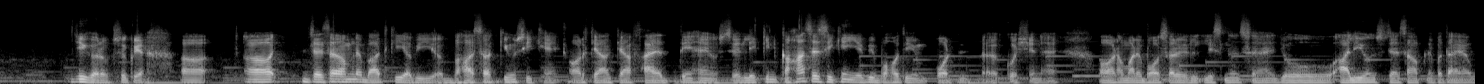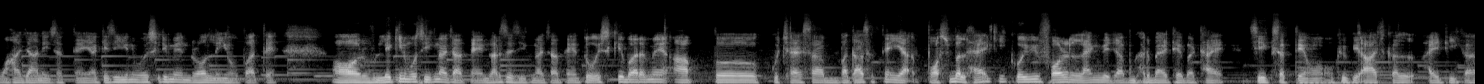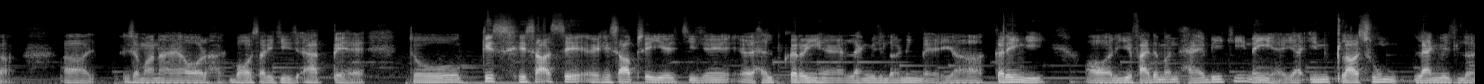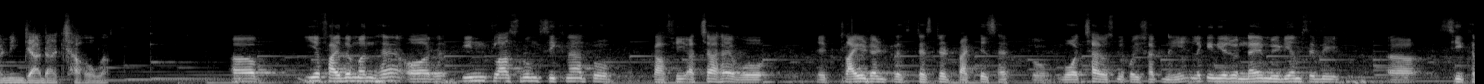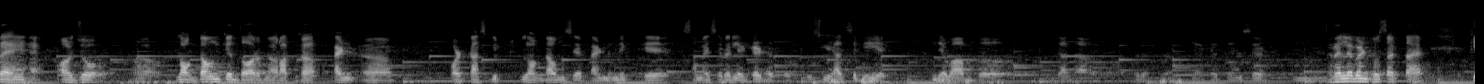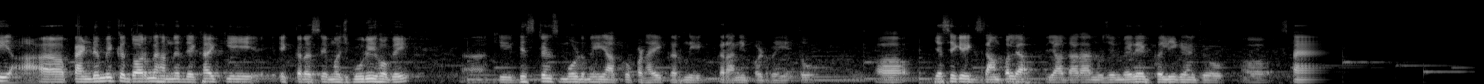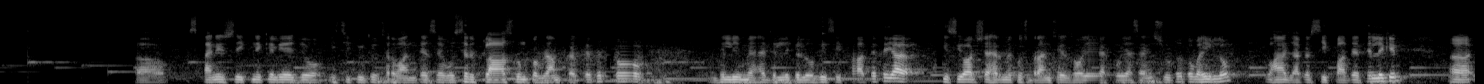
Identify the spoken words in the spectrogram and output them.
जी, गौरव, शुक्रिया। जैसा हमने बात की अभी भाषा क्यों सीखें और क्या क्या फ़ायदे हैं उससे, लेकिन कहाँ से सीखें, ये भी बहुत ही इम्पोर्टेंट क्वेश्चन है। और हमारे बहुत सारे लिसनर्स हैं जो आलियोंस जैसा आपने बताया, वहाँ जा नहीं सकते हैं या किसी यूनिवर्सिटी में इनरोल नहीं हो पाते। और लेकिन वो सीखना चाहते हैं, घर से सीखना चाहते हैं तो इसके बारे में आप कुछ ऐसा बता सकते हैं या पॉसिबल है कि कोई भी फॉरेन लैंग्वेज आप घर बैठे बैठाए सीख सकते हो? क्योंकि आजकल आईटी का ज़माना है और बहुत सारी चीज़ ऐप पे है। तो किस हिसाब से हिसाब से ये चीज़ें हेल्प कर रही हैं लैंग्वेज लर्निंग में या करेंगी? और ये फ़ायदेमंद है भी कि नहीं है? या इन क्लासरूम लैंग्वेज लर्निंग ज़्यादा अच्छा होगा? ये फ़ायदेमंद है और इन क्लासरूम सीखना तो काफ़ी अच्छा है। वो एक ट्राइड एंड टेस्टेड प्रैक्टिस है तो वो अच्छा है उसमें कोई शक नहीं है। लेकिन ये जो नए मीडियम से भी आ, सीख रहे हैं और जो लॉकडाउन के दौर में और आपका पॉडकास्ट भी लॉकडाउन से पैंडमिक के समय से रिलेटेड है तो उस लिहाज से भी ये जवाब ज़्यादा क्या कहते हैं इसे रेलेवेंट हो सकता है कि पैंडमिक के दौर में हमने देखा है कि एक तरह से मजबूरी हो गई कि डिस्टेंस मोड में ही आपको पढ़ाई करनी, करानी पड़ रही है। तो जैसे कि एग्जांपल याद आ रहा है, मुझे मेरे कलीग हैं जो स्पेनिश सीखने के लिए जो इंस्टीट्यूट सर्वान्टेस है वो सिर्फ़ क्लासरूम प्रोग्राम्स करते थे तो दिल्ली में है, दिल्ली के लोग ही सीख पाते थे, या किसी और शहर में कुछ ब्रांचेज हो या कोई ऐसा इंस्टीट्यूट हो तो वही लोग वहाँ जाकर सीख पाते थे। लेकिन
